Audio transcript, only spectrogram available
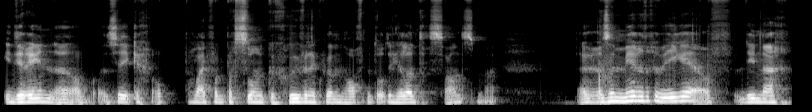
iedereen, zeker op vlak van persoonlijke groei, vind ik Wim Hof methode heel interessant. Maar er zijn meerdere wegen of, die naar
